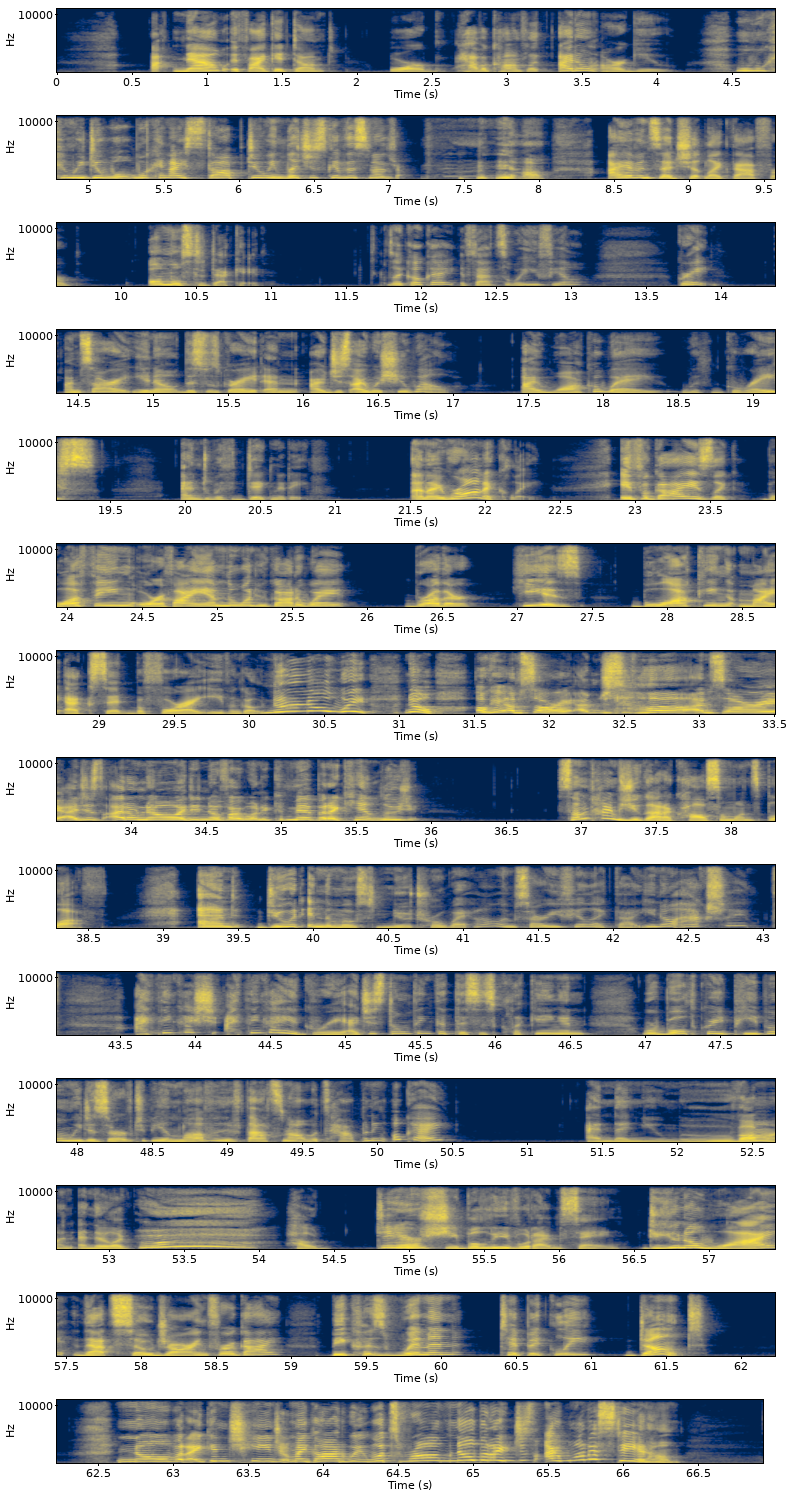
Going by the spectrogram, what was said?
Uh, now, if I get dumped or have a conflict, I don't argue well, what can we do? Well, what can I stop doing? Let's just give this another try. no, I haven't said shit like that for almost a decade. It's like, okay, if that's the way you feel, great. I'm sorry, you know, this was great. And I just, I wish you well. I walk away with grace and with dignity. And ironically, if a guy is like bluffing or if I am the one who got away, brother, he is blocking my exit before I even go. No, no, no, wait, no. Okay, I'm sorry. I'm just, uh, I'm sorry. I just, I don't know. I didn't know if I want to commit, but I can't lose you. Sometimes you got to call someone's bluff and do it in the most neutral way. Oh, I'm sorry you feel like that. You know, actually, I think I should, I think I agree. I just don't think that this is clicking and we're both great people and we deserve to be in love. And if that's not what's happening, okay. And then you move on and they're like, oh, how dare she believe what I'm saying? Do you know why that's so jarring for a guy? Because women typically don't. No, but I can change. Oh my God, wait, what's wrong? No, but I just, I want to stay at home.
